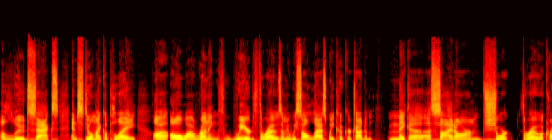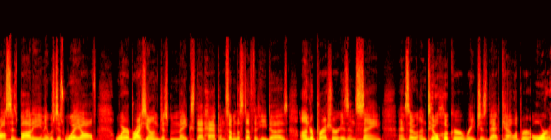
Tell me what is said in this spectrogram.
elude sacks, and still make a play, uh, all while running weird throws. I mean, we saw last week Hooker tried to make a, a sidearm short throw across his body and it was just way off where Bryce Young just makes that happen. Some of the stuff that he does under pressure is insane. And so until Hooker reaches that caliber or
